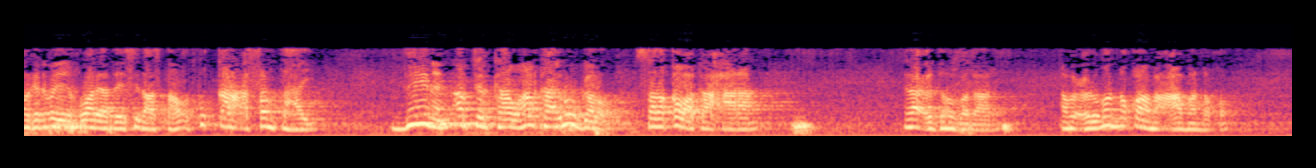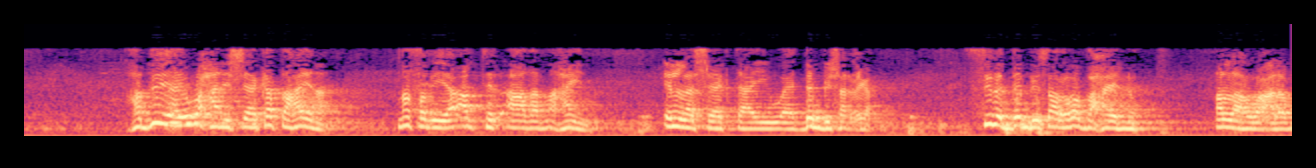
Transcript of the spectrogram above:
marka nimaya ikhwaani hadday sidaas tahay ood ku qanacsan tahay diinan abtirkaagu halkaa inuu galo sadaqo waa kaa xaaraan. Inaa cuddamo banaano ama culimo noqo ama caamo noqo. Haddii ay waxani sheeko tahayna nasab iyo abtir aadan ahayn in la sheegtaay waa dembi sharciga. Sida dembi saan uga baxayno. Allahu aclam.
